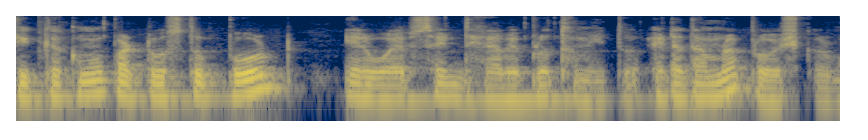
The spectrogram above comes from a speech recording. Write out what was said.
শিক্ষাক্রম পাঠ্যপুস্তক বোর্ড এর ওয়েবসাইট দেখাবে প্রথমেই, তো এটাতে আমরা প্রবেশ করব।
